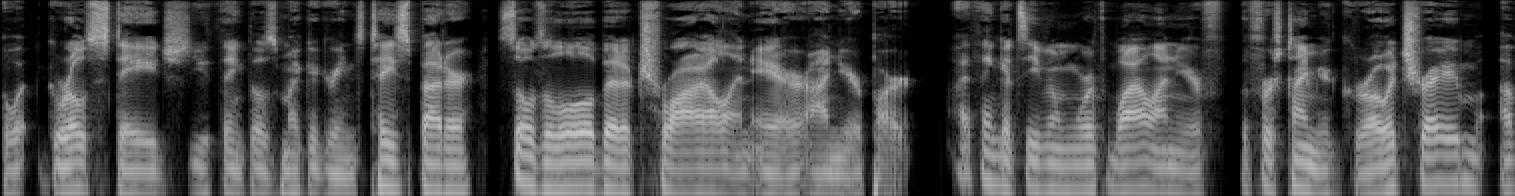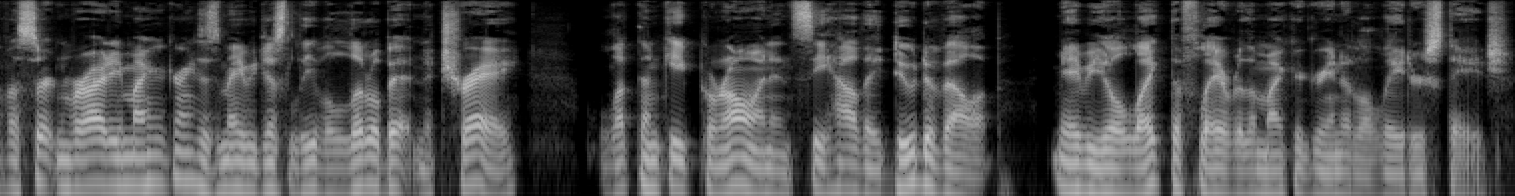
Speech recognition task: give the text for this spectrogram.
what growth stage you think those microgreens taste better. So it's a little bit of trial and error on your part. I think it's even worthwhile on your the first time you grow a tray of a certain variety of microgreens is maybe just leave a little bit in a tray, let them keep growing and see how they do develop. Maybe you'll like the flavor of the microgreen at a later stage.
